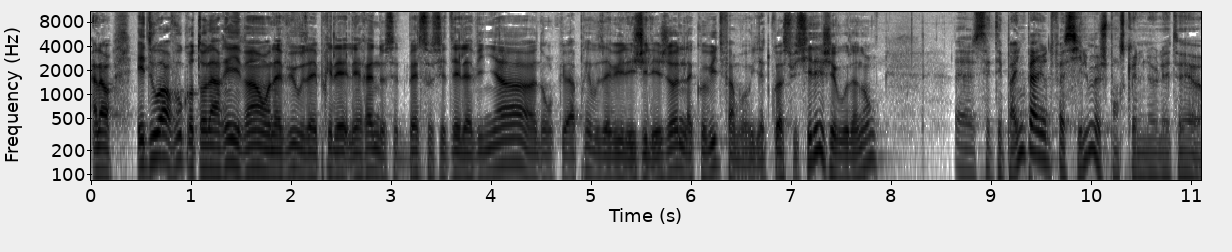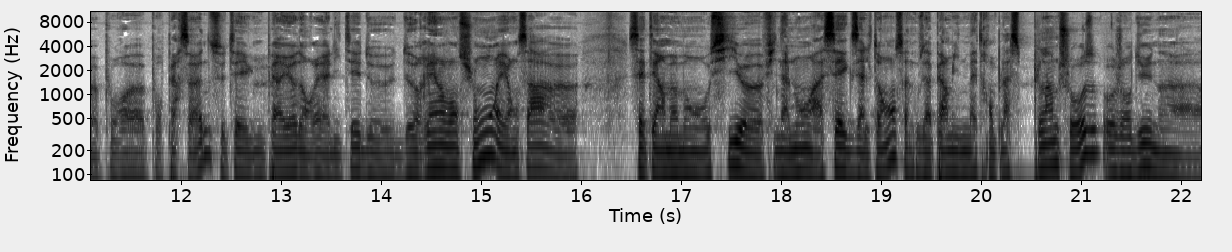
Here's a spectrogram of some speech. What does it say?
Alors, Edouard, vous, quand on arrive, hein, on a vu, vous avez pris les, rênes de cette belle société Lavinia. Donc, après, vous avez eu les gilets jaunes, la Covid. Enfin, il y a de quoi suicider chez vous, là, non? C'était pas une période facile, mais je pense qu'elle ne l'était pour, pour personne. C'était une période, en réalité, de, de réinvention. Et en ça c'était un moment aussi euh, finalement assez exaltant. Ça nous a permis de mettre en place plein de choses. Aujourd'hui, euh,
